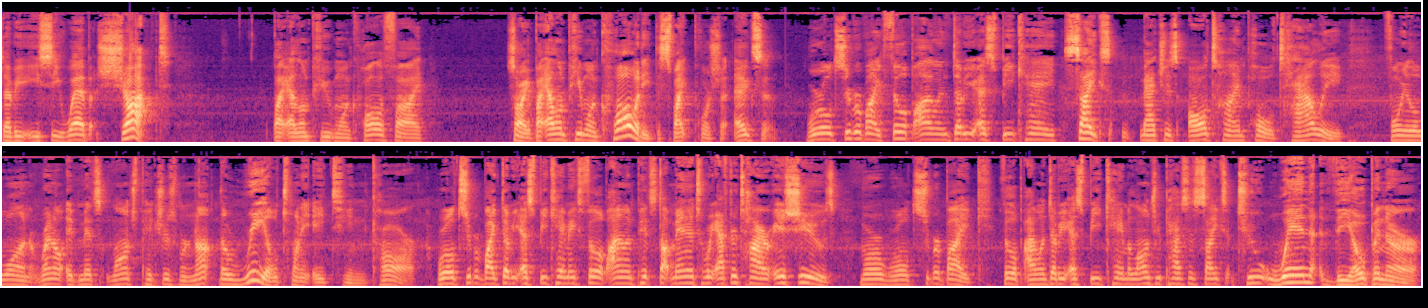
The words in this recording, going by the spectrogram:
WEC Web shocked by LMP1 qualify. Sorry, by LMP1 quality despite Porsche exit. World Superbike Phillip Island WSBK Sykes matches all-time pole tally. Formula One, Renault admits launch pictures were not the real 2018 car. World Superbike WSBK makes Phillip Island pit stop mandatory after tire issues. More World Superbike. Phillip Island WSBK Melandri passes Sykes to win the opener.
